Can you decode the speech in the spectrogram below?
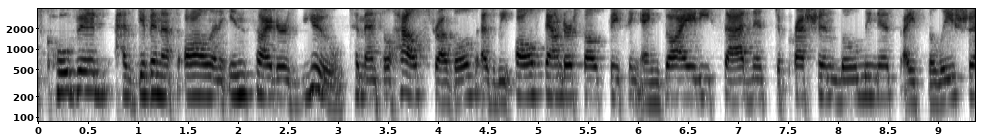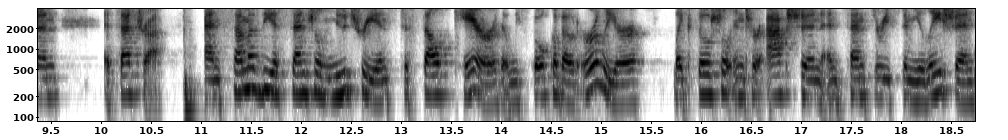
COVID has given us all an insider's view to mental health struggles as we all found ourselves facing anxiety, sadness, depression, loneliness, isolation, etc. And some of the essential nutrients to self-care that we spoke about earlier, like social interaction and sensory stimulation,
